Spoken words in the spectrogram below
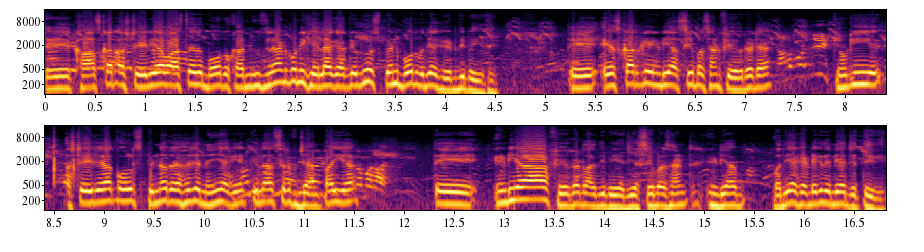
ਤੇ ਖਾਸ ਕਰ ਆਸਟ੍ਰੇਲੀਆ ਵਾਸਤੇ ਤੇ ਬਹੁਤ ਔਖਾ ਨਿਊਜ਼ੀਲੈਂਡ ਕੋ ਨਹੀਂ ਖੇਲਿਆ ਗਿਆ ਕਿਉਂਕਿ ਉਹ ਸਪਿਨ ਬਹੁਤ ਵਧੀਆ ਖੇਡਦੀ ਪਈ ਸੀ। ਤੇ ਇਸ ਕਰਕੇ ਇੰਡੀਆ 80% ਫੇਵਰੇਟ ਹੈ ਕਿਉਂਕਿ ਆਸਟ੍ਰੇਲੀਆ ਕੋਲ ਸਪਿਨਰ ਇਹੋ ਜਿਹੇ ਨਹੀਂ ਹੈਗੇ ਕਿਲਾ ਸਿਰਫ ਜੈਂਪਾ ਹੀ ਹੈ। ਤੇ ਇੰਡੀਆ ਫੇਵਰੇਟ ਲੱਗਦੀ ਪਈ ਹੈ ਜੀ 80% ਇੰਡੀਆ ਵਧੀਆ ਖੇਡੇਗੀ ਤੇ ਇੰਡੀਆ ਜਿੱਤੇਗੀ।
